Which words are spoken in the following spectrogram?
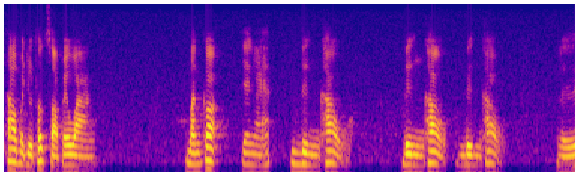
ถ้าเอาประจุทดสอบไปวาง มันก็ยังไงฮะดึงเข้า ดึงเข้า ดึงเข้า หรือ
